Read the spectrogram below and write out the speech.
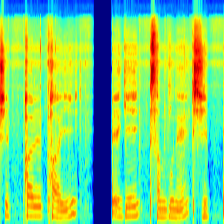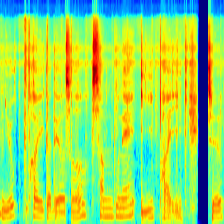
18파이 빼기 3분의 16파이가 되어서 3분의 2파이 즉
